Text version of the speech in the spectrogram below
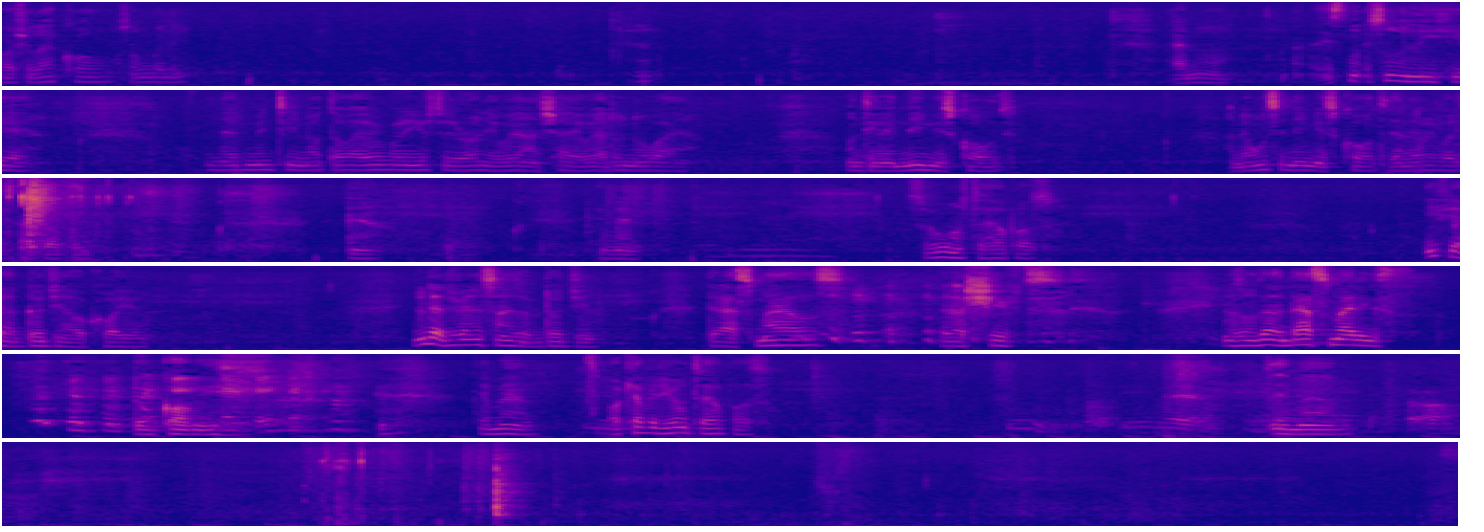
Or shall I call somebody? Yeah. I know. It's not. It's not only here. In Edmonton, Ottawa, everybody used to run away and shy away. I don't know why. Until a name is called. And then once a name is called, then everybody starts talking. Yeah. Amen. So, who wants to help us? If you are dodging, I'll call you. You know there are different signs of dodging. There are smiles, there are shifts. And sometimes that smile is, don't call me. Amen. Or Kevin, you want to help us? Amen. Amen.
